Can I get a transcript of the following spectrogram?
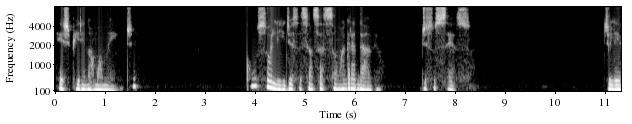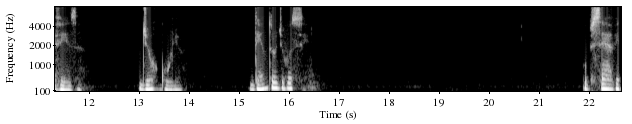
Respire normalmente. Consolide essa sensação agradável de sucesso, de leveza de orgulho dentro de você. Observe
